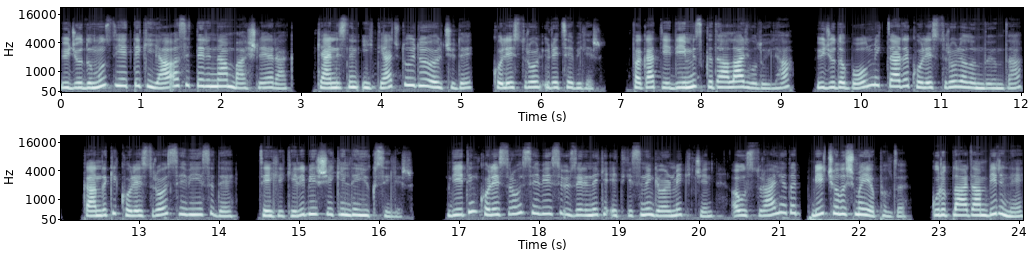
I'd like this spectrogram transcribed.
Vücudumuz diyetteki yağ asitlerinden başlayarak kendisinin ihtiyaç duyduğu ölçüde kolesterol üretebilir. Fakat yediğimiz gıdalar yoluyla vücuda bol miktarda kolesterol alındığında kandaki kolesterol seviyesi de tehlikeli bir şekilde yükselir. Diyetin kolesterol seviyesi üzerindeki etkisini görmek için Avustralya'da bir çalışma yapıldı. Gruplardan birine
